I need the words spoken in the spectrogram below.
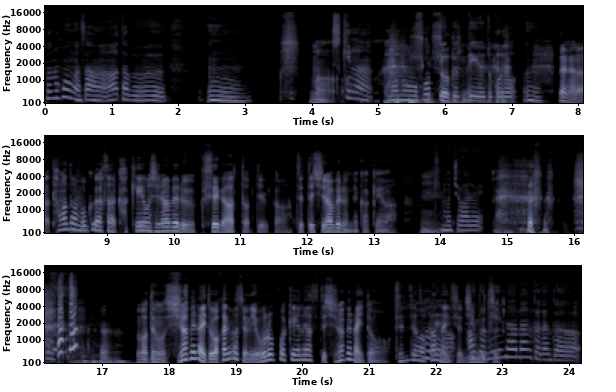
その方がさ、多分、うん、まあ好、きなものを掘っていくっていうところ。うん。だから、たまたま僕がさ、家計を調べる癖があったっていうか、絶対調べるんで、家計は。うん。気持ち悪い。うん。まあでも調べないと分かりますよね。ヨーロッパ系のやつって調べないと全然分かんないんですよ、人物。あとみんななんか、なんか、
